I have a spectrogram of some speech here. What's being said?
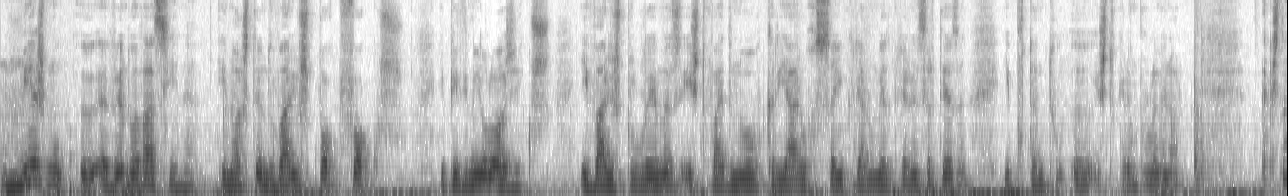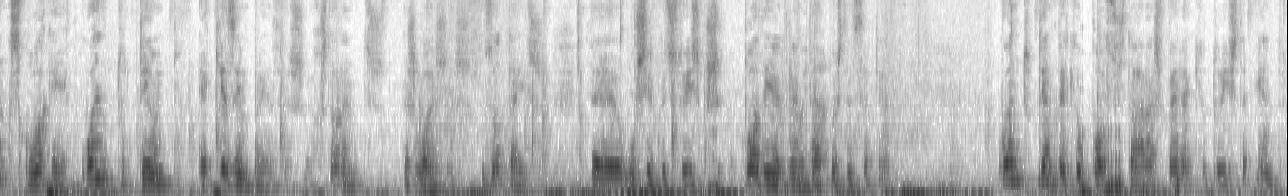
Mesmo eh, havendo a vacina e nós tendo vários focos epidemiológicos e vários problemas, isto vai de novo criar o receio, criar o medo, criar a incerteza e, portanto, uh, isto cria um problema enorme. A questão que se coloca é quanto tempo é que as empresas, restaurantes, as lojas, os hotéis, uh, os circuitos turísticos podem aguentar com esta incerteza? Quanto tempo é que eu posso estar à espera que o turista entre?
